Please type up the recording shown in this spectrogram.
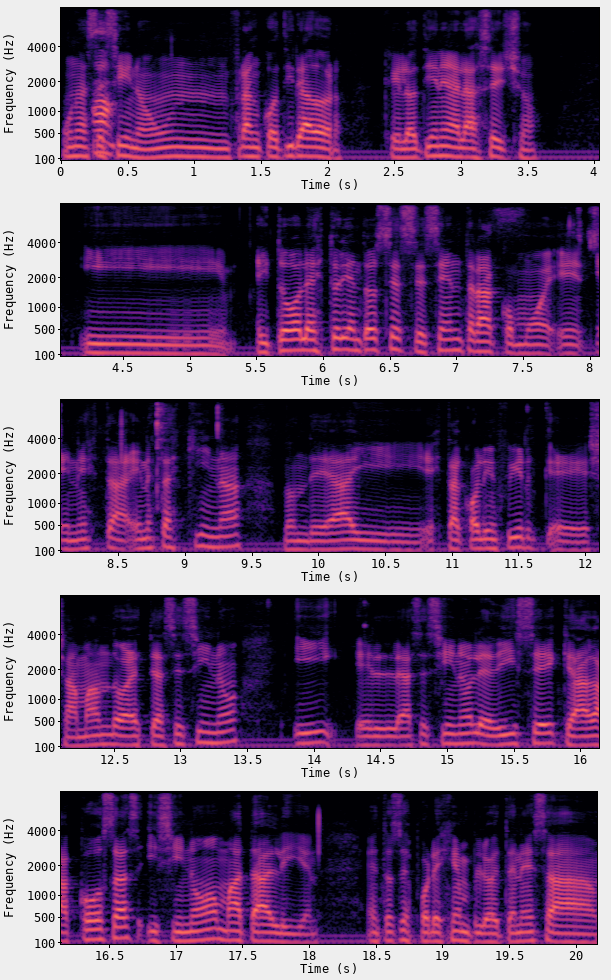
Un ah. asesino, un francotirador que lo tiene al acecho. Y, y, toda la historia entonces se centra como en, esta, en esta esquina donde hay está Colin Firth eh, llamando a este asesino y el asesino le dice que haga cosas y si no mata a alguien. Entonces, por ejemplo, tenés a,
